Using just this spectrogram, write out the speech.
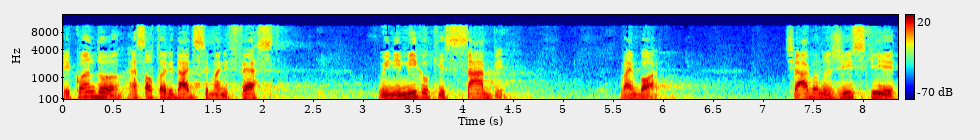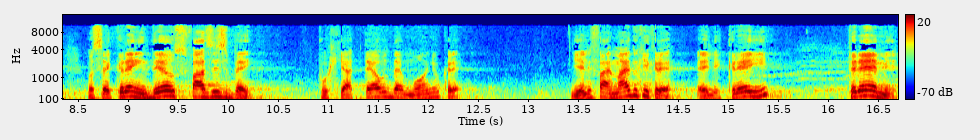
E quando essa autoridade se manifesta, o inimigo que sabe vai embora. Tiago nos diz que você crê em Deus, fazes bem porque até o demônio crê. E ele faz mais do que crer, ele crê e treme.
